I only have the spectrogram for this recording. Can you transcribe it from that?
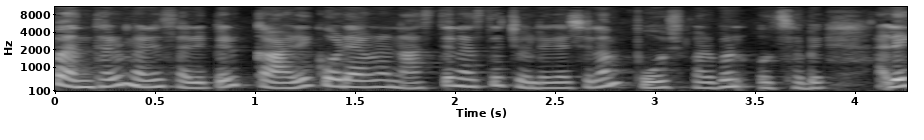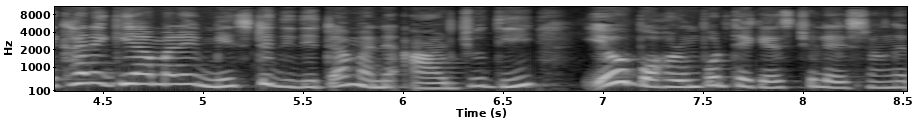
পান্থার মানে শরীফের কারে করে আমরা নাচতে নাচতে চলে গেছিলাম পৌষ পার্বণ উৎসবে। আর এখানে গিয়ে আমার এই মিষ্টি দিদিটা মানে আরজু দি এও বহরমপুর থেকে এসেছিল, এর সঙ্গে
